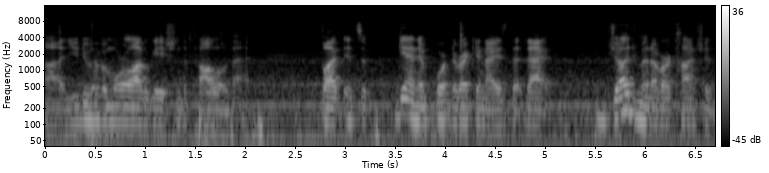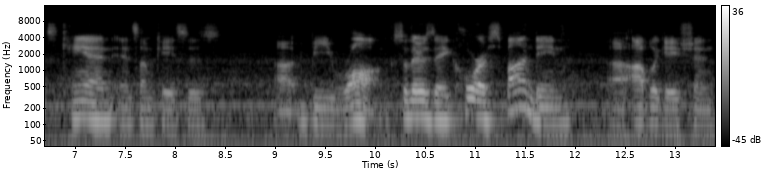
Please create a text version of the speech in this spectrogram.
uh, you do have a moral obligation to follow that. But it's, again, important to recognize that that judgment of our conscience can, in some cases, uh, be wrong. So there's a corresponding uh, obligation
